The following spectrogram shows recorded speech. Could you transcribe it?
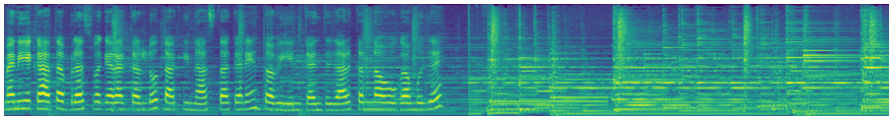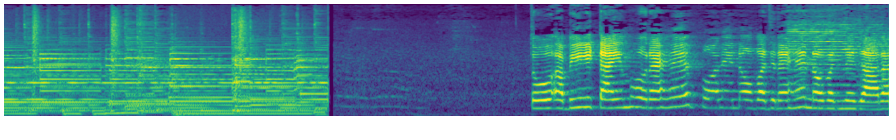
मैंने ये कहा था, ब्रश वगैरह कर लो ताकि नाश्ता करें। तो अभी इनका इंतज़ार करना होगा मुझे। तो अभी टाइम हो रहा है पौने नौ बज रहे हैं नौ बजने जा रहा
